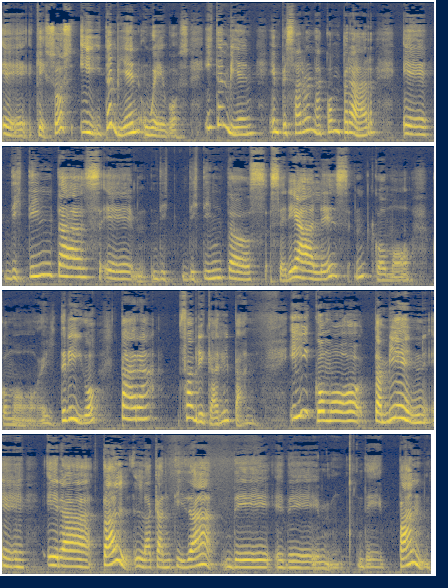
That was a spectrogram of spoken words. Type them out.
eh, quesos y también huevos. Y también empezaron a comprar distintas, distintos cereales como, como el trigo para fabricar el pan. Y como también era tal la cantidad de, de, pan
